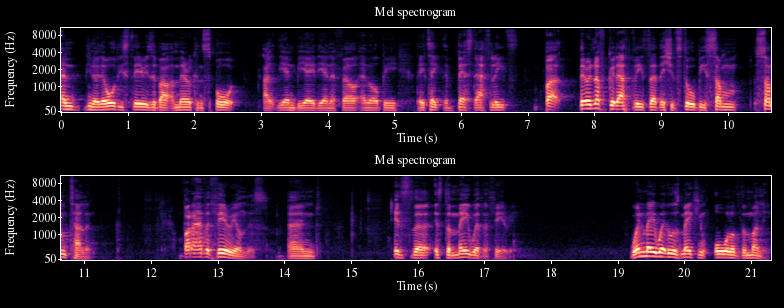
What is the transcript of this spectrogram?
and you know, there are all these theories about American sport, like the NBA, the NFL, MLB. They take the best athletes, but there are enough good athletes that there should still be some some talent. But I have a theory on this, and it's the it's the Mayweather theory. When Mayweather was making all of the money,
